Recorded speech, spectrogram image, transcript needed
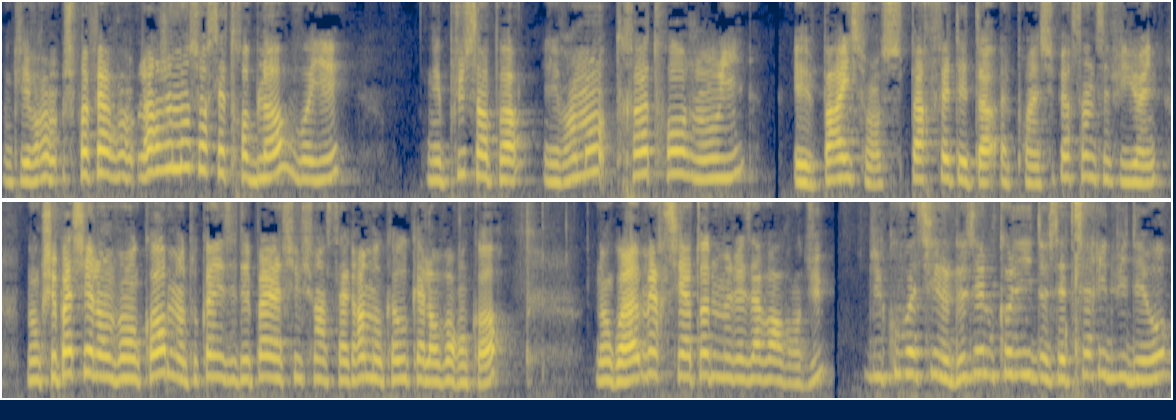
Donc je préfère largement sur cette robe-là, vous voyez. Il est plus sympa. Il est vraiment très trop joli. Et pareil, ils sont en parfait état. Elle prend un super soin de ses figurines. Donc je sais pas si elle en vend encore, mais en tout cas n'hésitez pas à la suivre sur Instagram au cas où qu'elle en vend encore. Donc voilà, merci à toi de me les avoir vendus. Du coup, voici le deuxième colis de cette série de vidéos.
